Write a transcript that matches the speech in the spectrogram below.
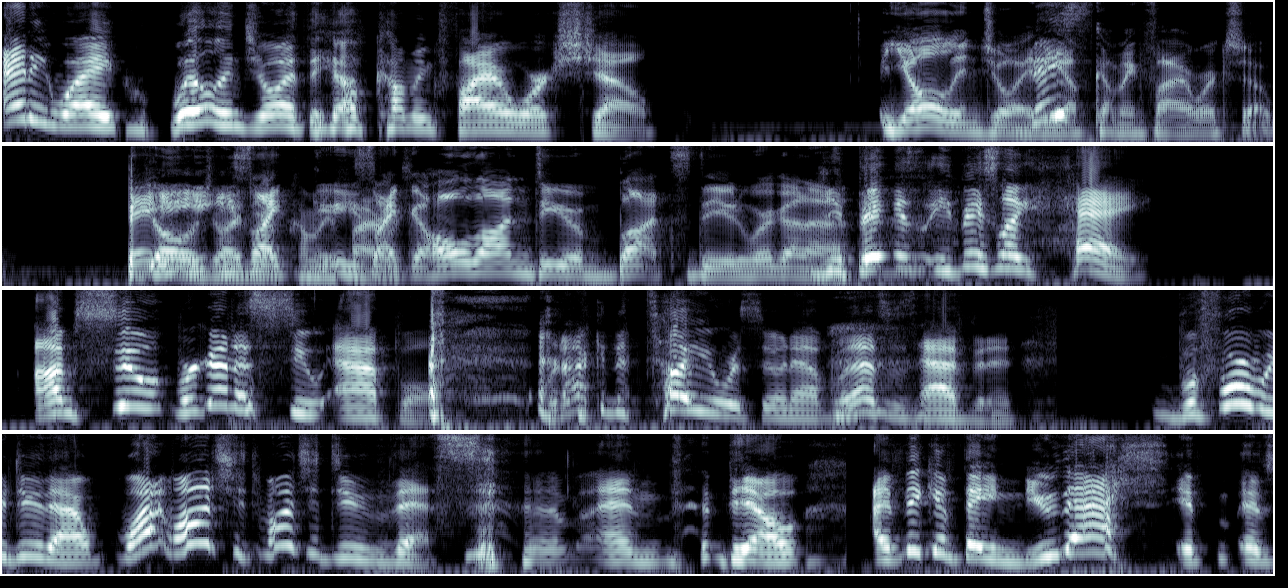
Anyway, we'll enjoy the upcoming fireworks show. Y'all enjoy the upcoming fireworks show. He, he's like, he's fireworks. like, hold on to your butts, dude. We're gonna. He basically, he's basically like, hey, I'm sue. We're gonna sue Apple. we're not gonna tell you we're suing Apple. That's what's happening before we do that, why, why don't you why don't you do this? and you know, I think if they knew that, if if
